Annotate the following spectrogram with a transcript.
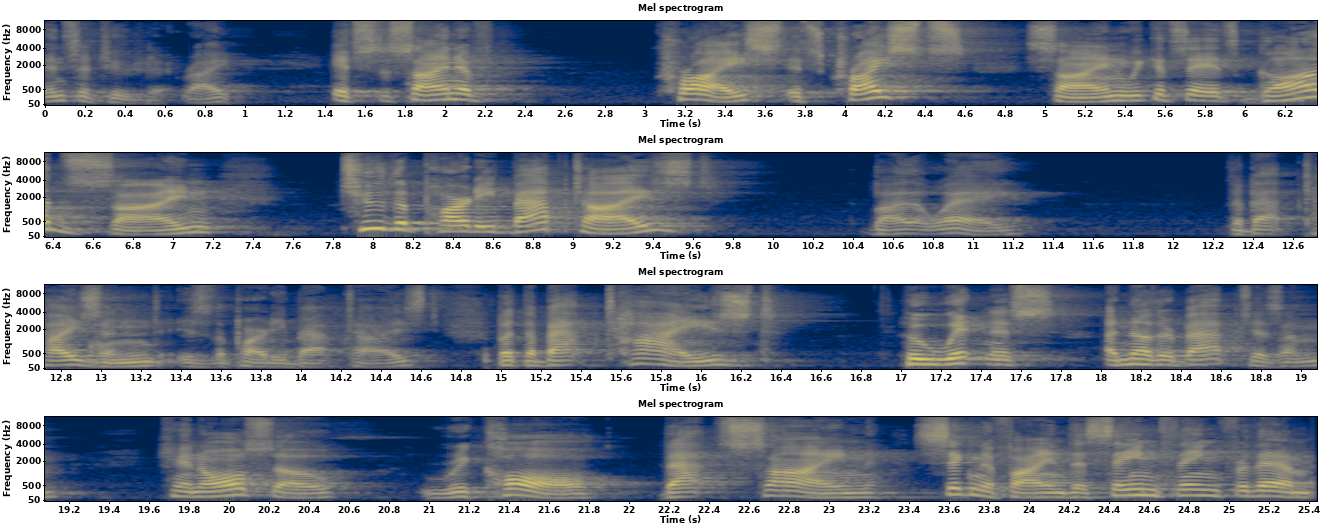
instituted it, right? It's the sign of Christ. It's Christ's sign. We could say it's God's sign to the party baptized. By the way, the baptizand is the party baptized, but the baptized who witness another baptism can also recall that sign signifying the same thing for them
